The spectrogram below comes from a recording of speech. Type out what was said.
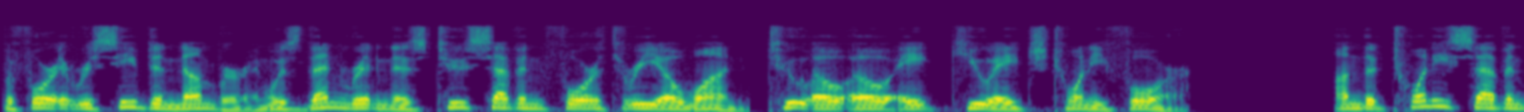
before it received a number and was then written as 274301 2008 QH24. On 27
